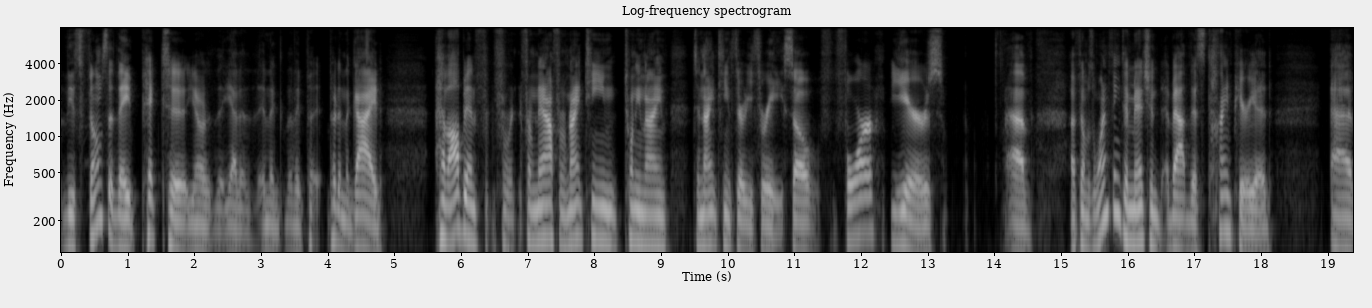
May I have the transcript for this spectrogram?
these films that they picked to you know yeah in the they put put in the guide have all been from now from 1929 to 1933. So four years of of films. One thing to mention about this time period, uh,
